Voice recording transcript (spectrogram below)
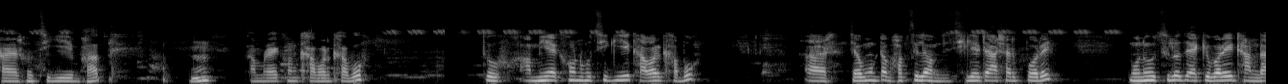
আর হচ্ছে গিয়ে ভাত। আমরা এখন খাবার খাব। তো আমি এখন হচ্ছে গিয়ে খাবার খাব। আর যেমনটা ভাবছিলাম যে সিলেটে আসার পরে মনে হচ্ছিল যে একেবারেই ঠান্ডা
